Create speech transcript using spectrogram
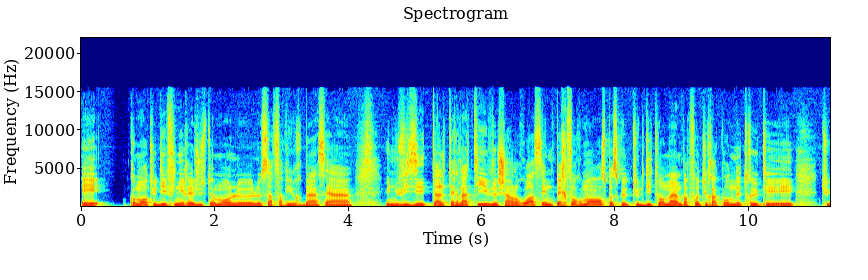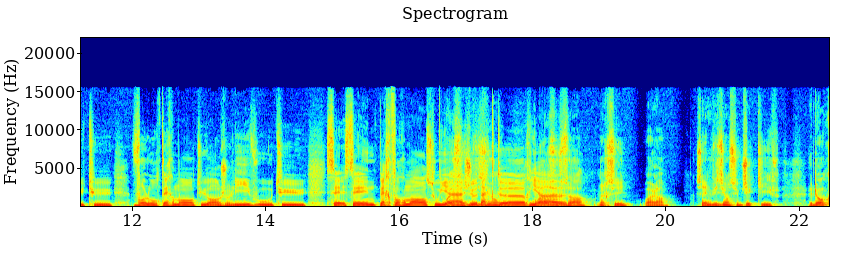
Et comment tu définirais justement le, le safari urbain? C'est un- une visite alternative de Charleroi? C'est une performance? Parce que tu le dis toi-même, parfois tu racontes des trucs et, et tu, tu volontairement tu enjolives ou tu. C'est c'est une performance où il y Ouais, a un jeu vision. d'acteurs, il y a. Ouais, c'est ça. Merci. Voilà. C'est une vision subjective. Et donc,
